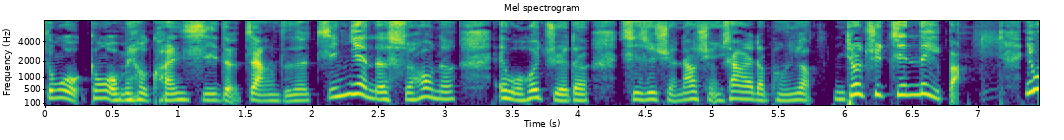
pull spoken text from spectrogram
跟我跟我没有关系的这样子的经验的时候呢，诶，我会觉得其实选到选项二的朋友，你就去经历吧，因为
